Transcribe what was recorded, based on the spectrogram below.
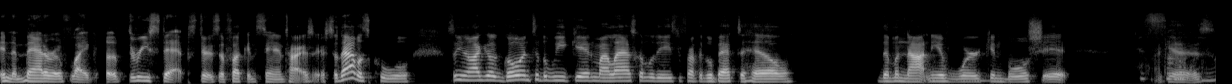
in a matter of like uh, three steps there's a fucking sanitizer so that was cool so you know i go go into the weekend my last couple of days before i have to go back to hell the monotony of work and bullshit. It's I so guess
